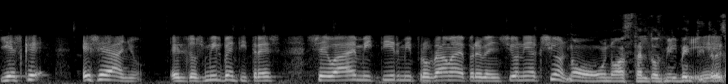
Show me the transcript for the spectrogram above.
Y es que ese año, el 2023, se va a emitir mi programa de prevención y acción. No, no, hasta el 2023.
